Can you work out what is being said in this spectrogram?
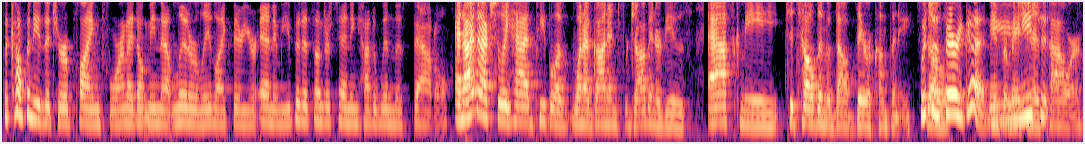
the company that you're applying for, and I don't mean that literally like they're your enemy, but it's understanding how to win this battle. And I've actually had people, have, when I've gone in for job interviews, ask me to tell them about their company. Which So is very good. Information is to- power.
